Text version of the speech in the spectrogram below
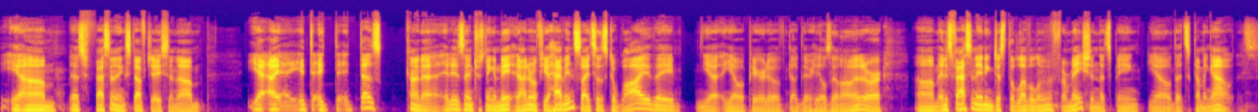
Yeah, um, that's fascinating stuff, Jason. Um, yeah, I- it it it does kind of it is interesting, and may, I don't know if you have insights as to why they yeah you know appear to have dug their heels in on it, or um, and it's fascinating just the level of information that's being you know that's coming out. It's,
